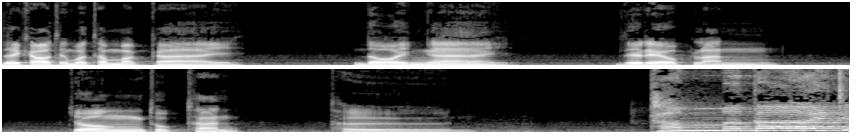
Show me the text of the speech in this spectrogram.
ได้เข้าถึงพระธรรมกาย โดยง่าย ได้เร็วพลัน จงทุกท่านเทินธรรมกายเจ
